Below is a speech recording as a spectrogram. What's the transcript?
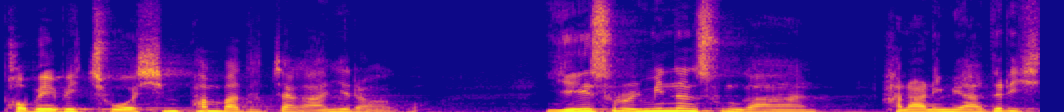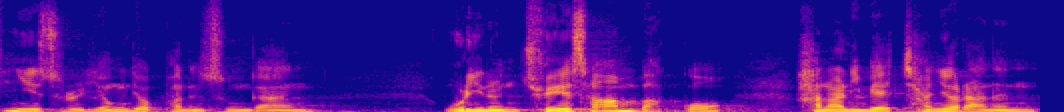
법에 비추어 심판받을 자가 아니라고, 예수를 믿는 순간 하나님의 아들이신 예수를 영접하는 순간 우리는 죄 사함 받고 하나님의 자녀라는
